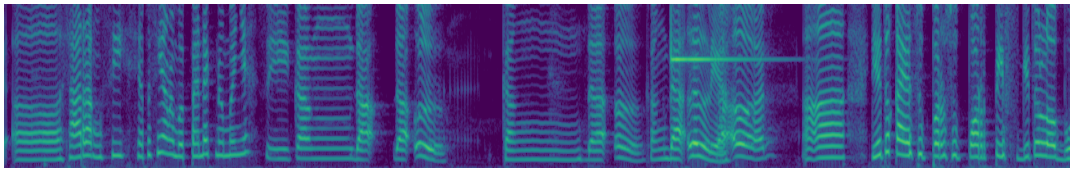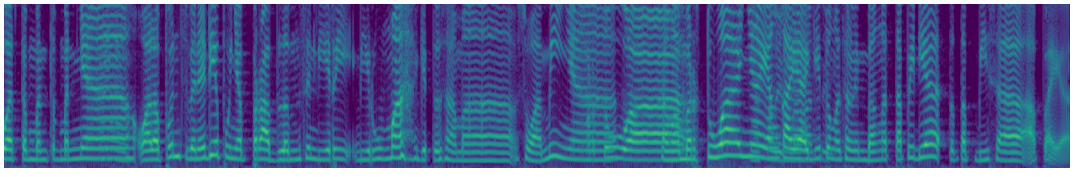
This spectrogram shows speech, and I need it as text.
eh, Sarang sih. Siapa sih yang rambut pendek namanya? Si Kang Da Daul, Kang Daul. Kang Dael ya. Daul kan? Heeh, dia tuh kayak super suportif gitu loh buat temen-temennya walaupun sebenarnya dia punya problem sendiri di rumah gitu sama suaminya Mertua. sama mertuanya yang kayak gitu sih. ngeselin banget tapi dia tetap bisa apa ya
